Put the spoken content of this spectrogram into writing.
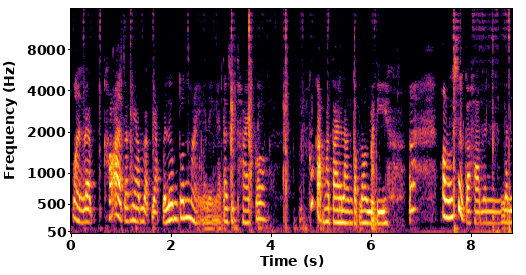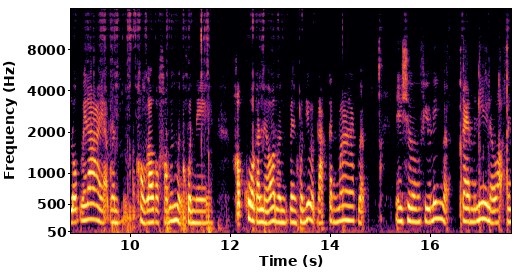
เหมือนแบบเขาอาจจะพยายามแบบอยากไปเริ่มต้นใหม่อะไรเงี้ย แต่สุดท้ายก็ก็กลับมาตายรังกับเราอยู่ดี ความรู้สึกอะค่ะ มันมันลบไม่ได้อะมันของเรากับเขามันเหมือนคนในครอบครัวกันแล้วอะมันเป็นคนที่แบบรักกันมากแบบในเชิง feeling แบบ family แล้วอะเป็น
